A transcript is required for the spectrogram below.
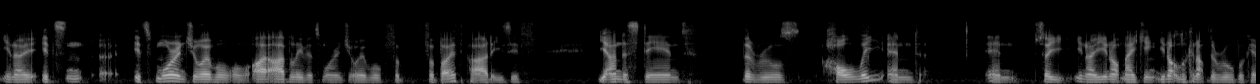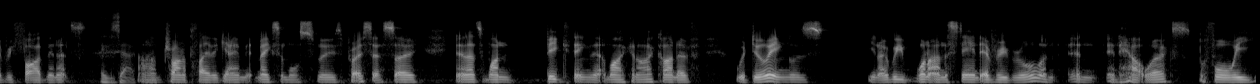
you know, it's uh, it's more enjoyable. I, I believe it's more enjoyable for for both parties if you understand the rules wholly and and so you know you're not making you're not looking up the rule book every five minutes exactly um, trying to play the game it makes a more smooth process so you know that's one big thing that mike and i kind of were doing was you know we want to understand every rule and, and and how it works before we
